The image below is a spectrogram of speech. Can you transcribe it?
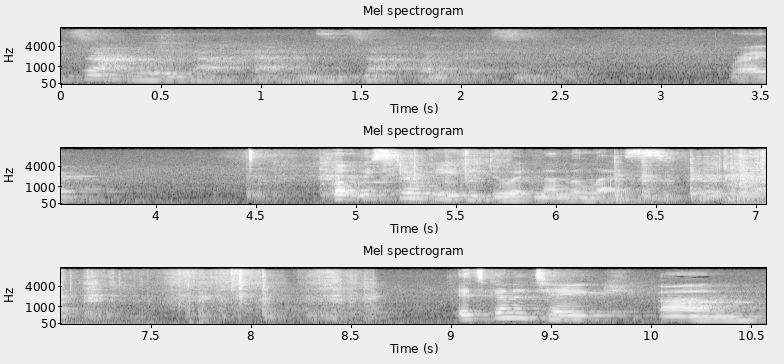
It's not really how it happens. It's not quite that simple. Right? But we still need to do it nonetheless. It's going to take um,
